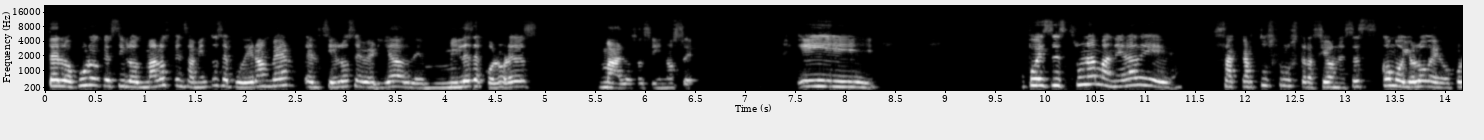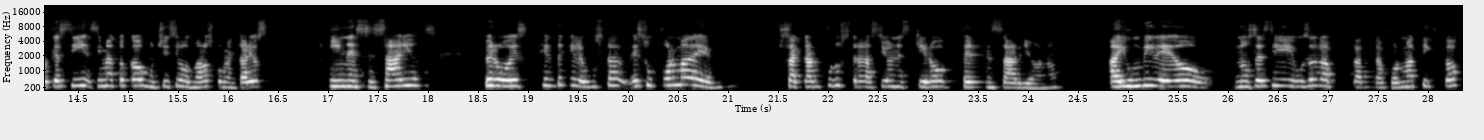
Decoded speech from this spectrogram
te lo juro que si los malos pensamientos se pudieran ver, el cielo se vería de miles de colores malos, así, no sé. Y pues es una manera de, sacar tus frustraciones, es como yo lo veo, porque sí, sí me ha tocado muchísimos malos comentarios innecesarios, pero es gente que le gusta, es su forma de sacar frustraciones, quiero pensar yo, ¿no? Hay un video, no sé si usas la plataforma TikTok,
